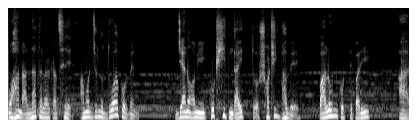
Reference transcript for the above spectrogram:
মহান আল্লাহ তালার কাছে আমার জন্য দোয়া করবেন। যেন আমি এই কঠিন দায়িত্ব সঠিকভাবে পালন করতে পারি আর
